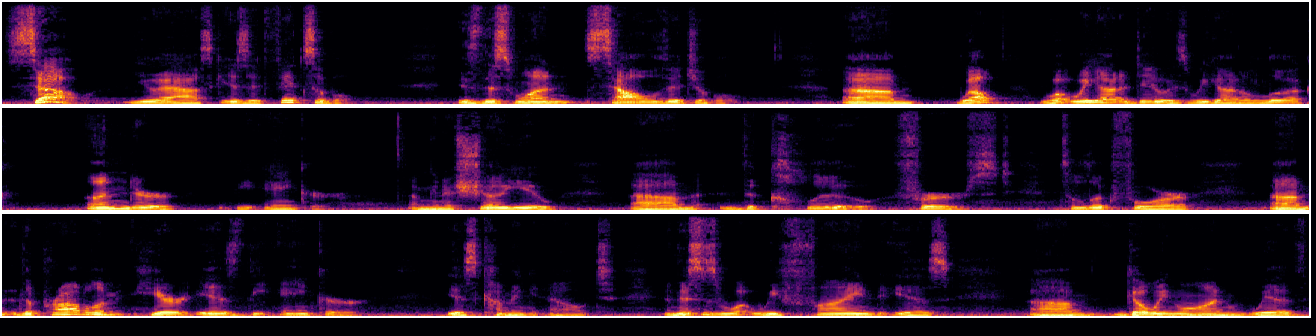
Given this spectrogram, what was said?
So, you ask, is it fixable? Is this one salvageable? Um, well, what we got to do is we got to look under the anchor. I'm going to show you um, the clue first to look for. Um, the problem here is the anchor is coming out. And this is what we find is um, going on with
